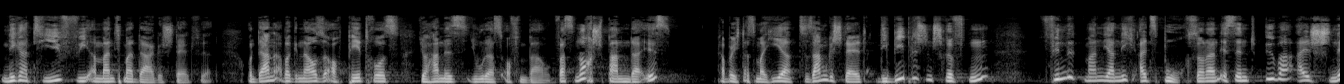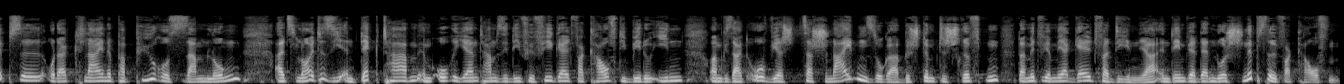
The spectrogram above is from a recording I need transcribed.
negativ, wie er manchmal dargestellt wird. Und dann aber genauso auch Petrus, Johannes, Judas Offenbarung. Was noch spannender ist, habe ich das mal hier zusammengestellt. Die biblischen Schriften findet man ja nicht als Buch, sondern es sind überall Schnipsel oder kleine Papyrussammlungen. Als Leute sie entdeckt haben im Orient, haben sie die für viel Geld verkauft, die Beduinen, und haben gesagt, oh, wir zerschneiden sogar bestimmte Schriften, damit wir mehr Geld verdienen, ja, indem wir dann nur Schnipsel verkaufen.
